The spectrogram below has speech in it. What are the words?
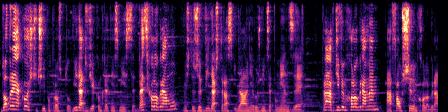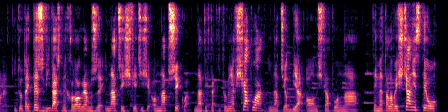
dobrej jakości, czyli po prostu widać, gdzie konkretnie jest miejsce bez hologramu. Myślę, że widać teraz idealnie różnicę pomiędzy prawdziwym hologramem, a fałszywym hologramem. I tutaj też widać ten hologram, że inaczej świeci się on na przykład na tych takich promieniach światła, inaczej odbija on światło na tej metalowej ścianie z tyłu,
